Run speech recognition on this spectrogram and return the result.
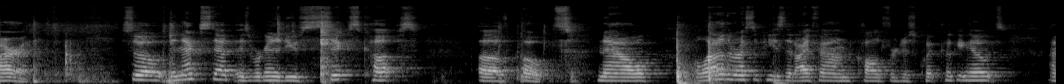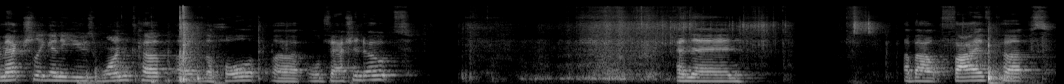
All right. So the next step is we're going to do six cups of oats. Now, a lot of the recipes that I found called for just quick cooking oats. I'm actually going to use one cup of the whole uh, old-fashioned oats. And then about five cups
